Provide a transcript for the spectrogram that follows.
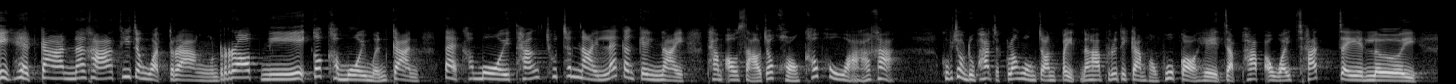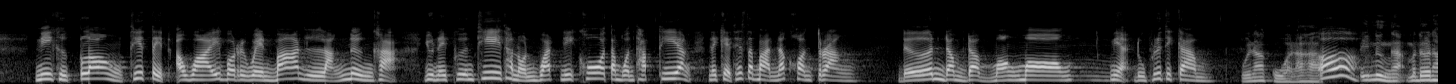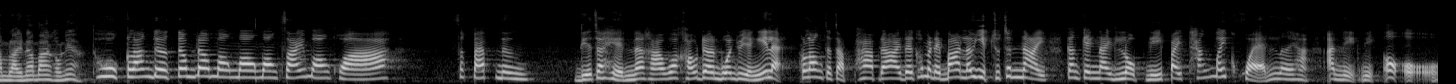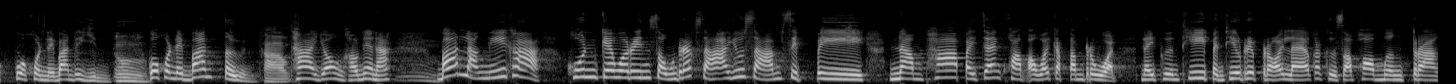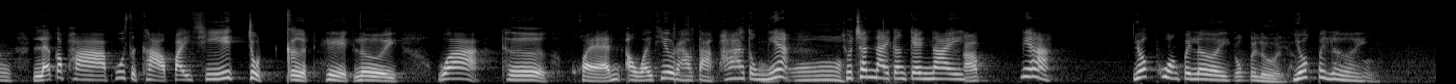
อีกเหตุการณ์นะคะที่จังหวัดตรังรอบนี้ก็ขโมยเหมือนกัน แต่ขโมยทั้งชุดชั้นในและกางเกงในทำเอาสาวเจ้าของเข้าผวาค่ะคุณผู้ชมดูภาพจากกล้องวงจรปิดนะคะ พฤติกรรมของผู้ก่อเหตุจับภาพเอาไว้ชัดเจนเลย นี่คือกล้องที่ติดเอาไว้บริเวณบ้านหลังหนึ่งค่ะ อยู่ในพื้นที่ถนนวัดนิโคตำบลทับเที่ยง ในเขตเทศบาลนครตรัง เดินดำดำมองมองๆเนี่ยดูพฤติกรรมอุ้ยน่ากลัวนะครับเออตีหนึ่งอะมาเดินทำอะไรหน้าบ้านเขาเนี่ยถู กลางดึกดำดมองมองมองซ้ายมองขวา สักแป๊บหนึ่ง เดี๋ยวจะเห็นนะคะว่าเขาเดินวนอยู่อย่างนี้แหละ กล้องจะจับภาพได้ เดินเข้ามาในบ้านแล้วหยิบชุดชั้นใน กางเกงในหลบหนีไปทั้งไม้แขวนเลยค่ะ อันนี้นี่โอ้โอ้โอ้กลัวคนในบ้านได้ยินเออกลัวคนในบ้านตื่นครับท่าย่องเขาเนี่ยนะ บ้านหลังนี้ค่ะ คุณเกวรินสงรักษาอายุ 30 ปีนำภาพไปแจ้งความเอาไว้กับตำรวจ ในพื้นที่เป็นที่เรียบร้อยแล้วก็คือสพเมืองตรัง แล้วก็พาผู้สื่อข่าวไปชี้จุดเกิดเหตุเลย ว่าเธอ แขวนเอาไว้ที่ราวตากผ้าตรงเนี้ยโอ้ชุดชั้นในกางเกงในครับเนี่ยยกพวงไปเลย ยกไปเลย ยกไปเลยเออ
